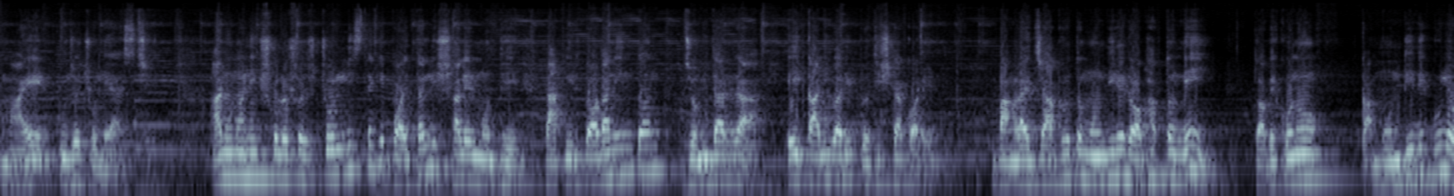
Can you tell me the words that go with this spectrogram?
মায়ের পুজো চলে আসছে। আনুমানিক ষোলোশো চল্লিশ থেকে পঁয়তাল্লিশ সালের মধ্যে টাকির তদানীন্তন জমিদাররা এই কালীবাড়ির প্রতিষ্ঠা করেন। বাংলায় জাগ্রত মন্দিরের অভাব তো নেই, তবে কোনো মন্দিরগুলো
